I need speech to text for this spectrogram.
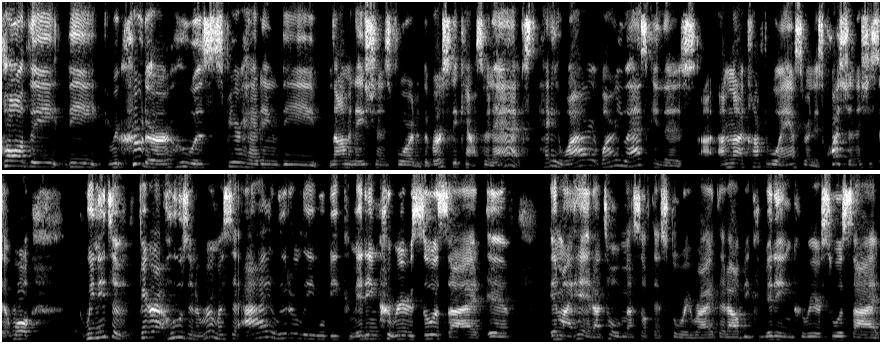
called the the recruiter who was spearheading the nominations for the diversity council and asked hey why why are you asking this? I, i'm not comfortable answering this question. And she said well we need to figure out who's in the room. I said i literally will be committing career suicide if in my head i told myself that story right that i'll be committing career suicide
